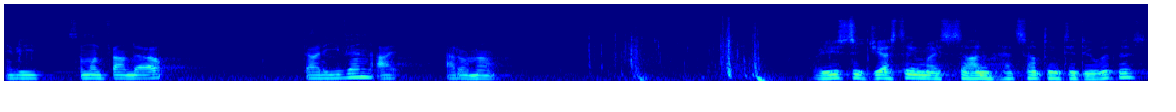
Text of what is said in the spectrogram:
Maybe someone found out? Got even? I, I don't know. Are you suggesting my son had something to do with this?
